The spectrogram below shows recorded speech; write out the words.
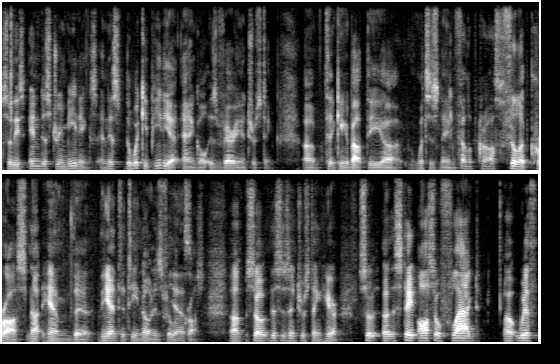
So these industry meetings, and this the Wikipedia angle is very interesting. Um, thinking about the uh, what's his name, Philip Cross. Philip Cross, not him, the the entity known as Philip Yes. Cross. Um, so this is interesting here. So uh, the state also flagged uh, with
